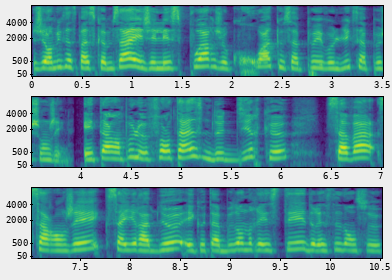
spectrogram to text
j'ai envie que ça se passe comme ça et j'ai l'espoir, je crois que ça peut évoluer, que ça peut changer. Et t'as un peu le fantasme de te dire que ça va s'arranger, que ça ira mieux et que t'as besoin de rester, de rester dans ce,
